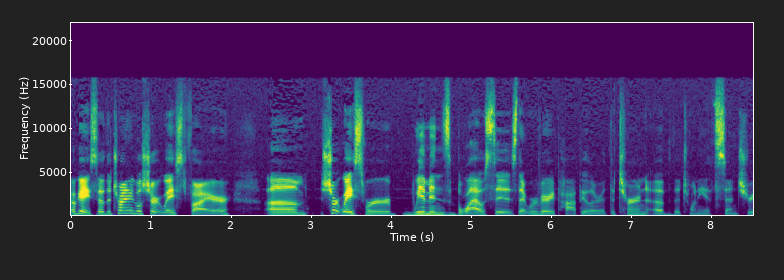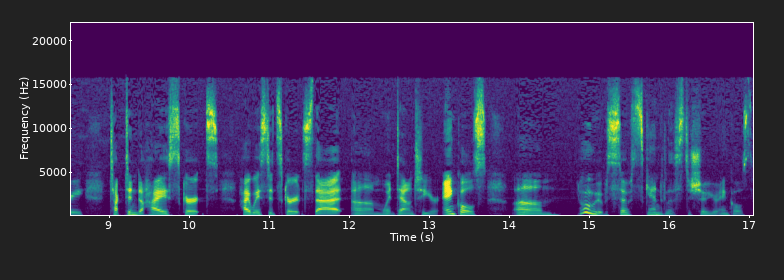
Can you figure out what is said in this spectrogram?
Okay, so the Triangle Shirtwaist Fire. Um, shirtwaists were women's blouses that were very popular at the turn of the 20th century, tucked into high skirts, high waisted skirts that um, went down to your ankles. Um, ooh, it was so scandalous to show your ankles.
